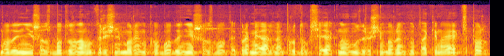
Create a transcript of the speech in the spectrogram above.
Буде ніша збуту на внутрішньому ринку, буде ніша збути преміальна продукція як на внутрішньому ринку, так і на експорт.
